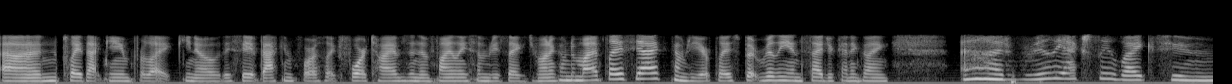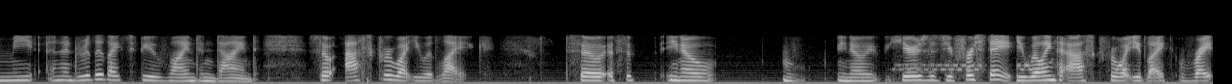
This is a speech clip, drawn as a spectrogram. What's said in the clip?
and play that game for like, you know, they say it back and forth like four times, and then finally somebody's like, "Do you want to come to my place?" Yeah, I can come to your place, but really inside you're kind of going, uh, "I'd really actually like to meet, and I'd really like to be wined and dined." So ask for what you would like. So if the, you know, you know, here's is your first date. Are you willing to ask for what you'd like right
